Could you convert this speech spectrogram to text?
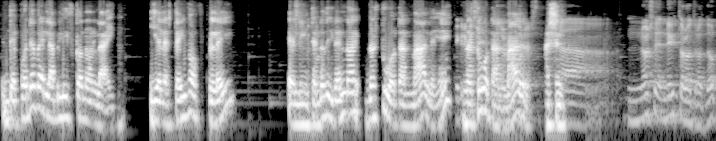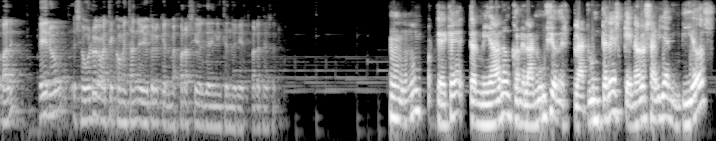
después de ver la BlizzCon Online y el State of Play, el Nintendo. Direct no, no estuvo tan mal, ¿eh? No estuvo tan mal. sea, no sé, no he visto los otros dos, ¿vale? Pero según lo que me estáis comentando, yo creo que el mejor ha sido el de Nintendo Direct, parece ser. Mm, Porque es que terminaron con el anuncio de Splatoon 3 que no lo sabía ni Dios.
